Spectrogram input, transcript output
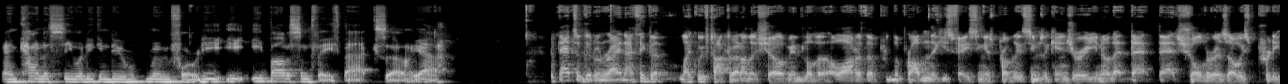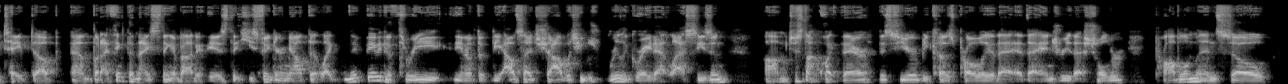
and kind of see what he can do moving forward. He, he, he bought us some faith back. So yeah, That's a good one, right? And I think that, like we've talked about on the show, I mean, a lot of the the problem that he's facing is probably it seems like injury. You know that that that shoulder is always pretty taped up. Um, but I think the nice thing about it is that he's figuring out that like maybe the three, you know, the, the outside shot, which he was really great at last season, um, just not quite there this year because probably that that injury, that shoulder problem, and so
